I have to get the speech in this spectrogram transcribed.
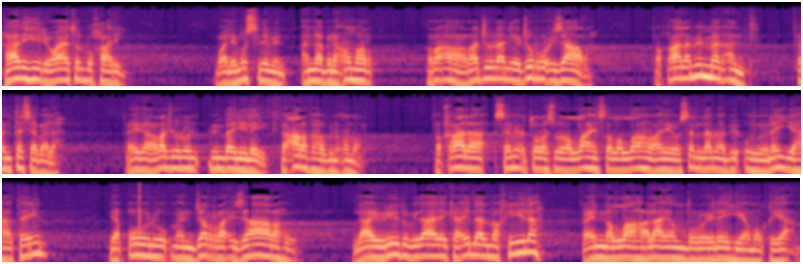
هذه رواية البخاري. ولمسلم أن ابن عمر رأى رجلا يجر إزاره فقال ممن أنت؟ فانتسب له. فإذا رجل من بني ليث فعرفه ابن عمر فقال سمعت رسول الله صلى الله عليه وسلم بأذني هاتين يقول من جر إزاره لا يريد بذلك إلا المخيلة فإن الله لا ينظر إليه يوم القيامة.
